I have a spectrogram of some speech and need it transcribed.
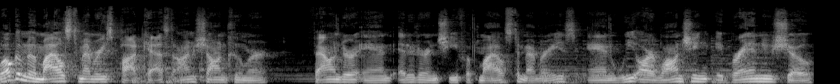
Welcome to the Miles to Memories podcast. I'm Shawn Coomer, founder and editor in chief of Miles to Memories, and we are launching a brand new show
